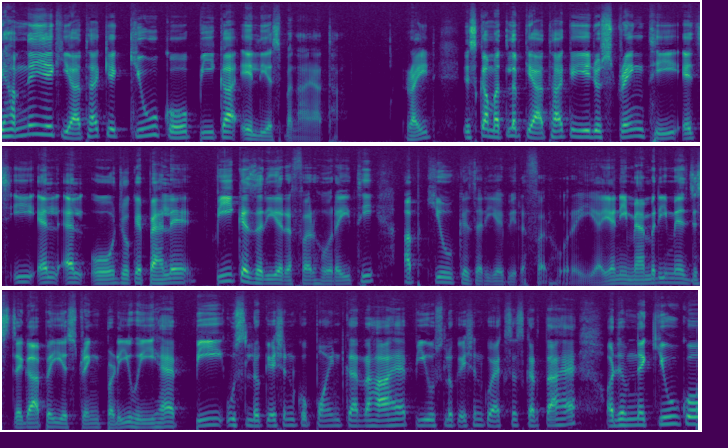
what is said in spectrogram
कि हमने ये किया था कि Q को P का एलियस बनाया था राइट right? इसका मतलब क्या था कि ये जो स्ट्रिंग थी H E L L O जो कि पहले P के ज़रिए रेफ़र हो रही थी, अब Q के ज़रिए भी रेफ़र हो रही है। यानी मेमोरी में जिस जगह पे ये स्ट्रिंग पड़ी हुई है, P उस लोकेशन को पॉइंट कर रहा है, P उस लोकेशन को एक्सेस करता है, और जब हमने Q को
